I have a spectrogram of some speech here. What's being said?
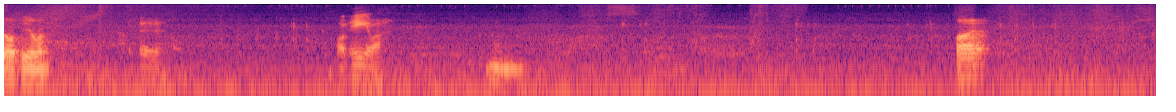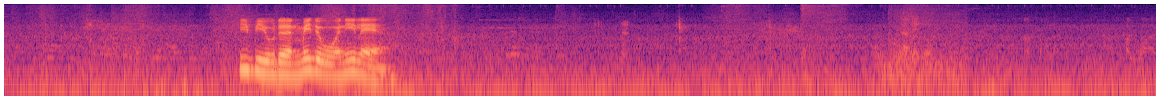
เอาเทียวะเออต่อเท่วะอืม ไปพี่บิวเดินไม่ดูไอ้นี่เลยอะจะได้ลงปักหวาน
